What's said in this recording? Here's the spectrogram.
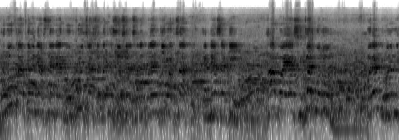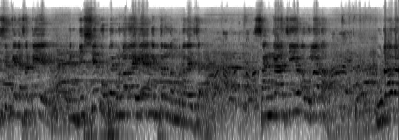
प्रमुख राजधानी असणाऱ्या गोकुळच्या शतक शरदपर्यंतची वाटचाल करण्यासाठी हा पाया शिखर म्हणून पर्यंत धोरण निश्चित केल्यासाठी निश्चित उपयोग होणार आहे हे या नमूद करायचं संघाची उलाढा उडाव्या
